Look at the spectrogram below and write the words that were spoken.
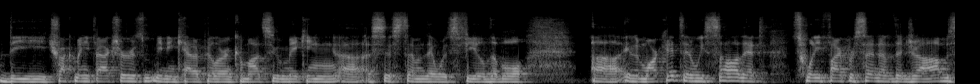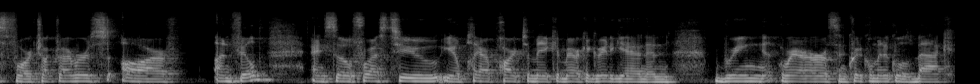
the truck manufacturers, meaning Caterpillar and Komatsu, making uh, a system that was fieldable uh, in the market. And we saw that 25% of the jobs for truck drivers are unfilled. And so for us to, you know, play our part to make America great again and bring rare earths and critical minerals back,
